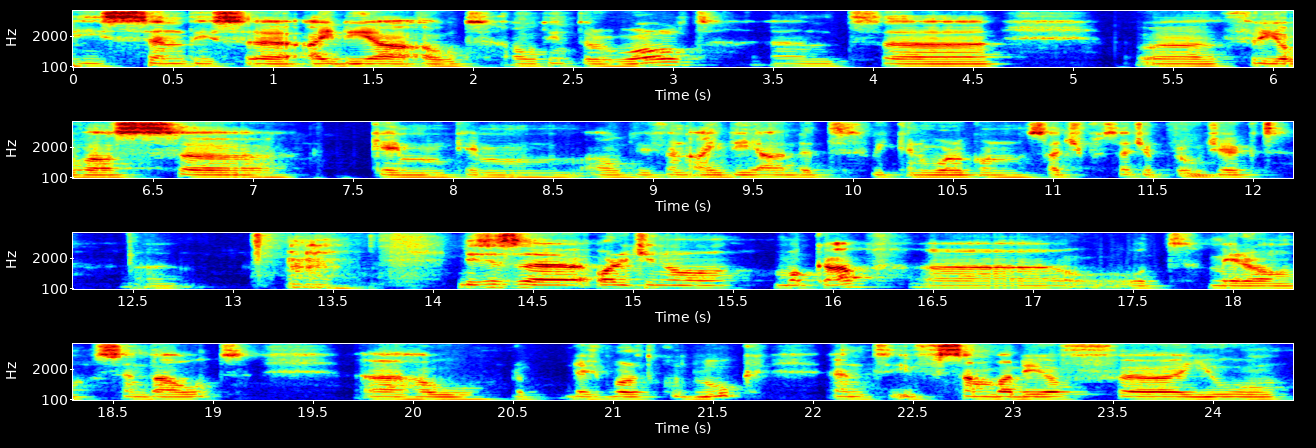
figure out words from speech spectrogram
he sent this idea out out into the world, and uh, uh three of us uh, came came out with an idea that we can work on such such a project. Uh, this is a original mock-up what Miro sent out. how the dashboard could look, and if somebody of you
